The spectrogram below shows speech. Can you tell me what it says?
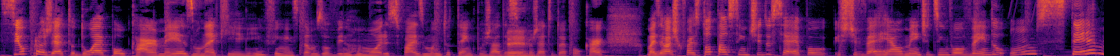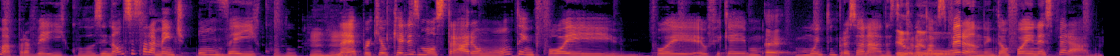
se o projeto do Apple Car mesmo, né, que, enfim, estamos ouvindo rumores faz muito tempo já desse é. projeto do Apple Car, mas eu acho que faz total sentido se a Apple estiver realmente desenvolvendo um sistema para veículos e não necessariamente um veículo, uhum. né? Porque o que eles mostraram ontem foi. foi eu fiquei é, muito impressionada, assim, eu, que eu não estava esperando. Então foi inesperado.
